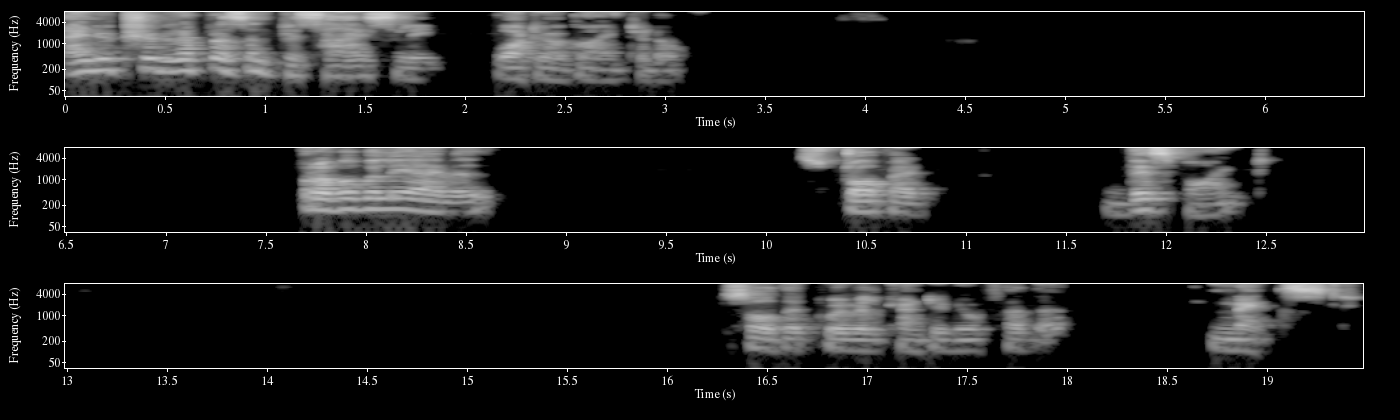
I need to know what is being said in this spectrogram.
And it should represent precisely what you're going to do. Probably I will stop at this point so that we will continue further next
